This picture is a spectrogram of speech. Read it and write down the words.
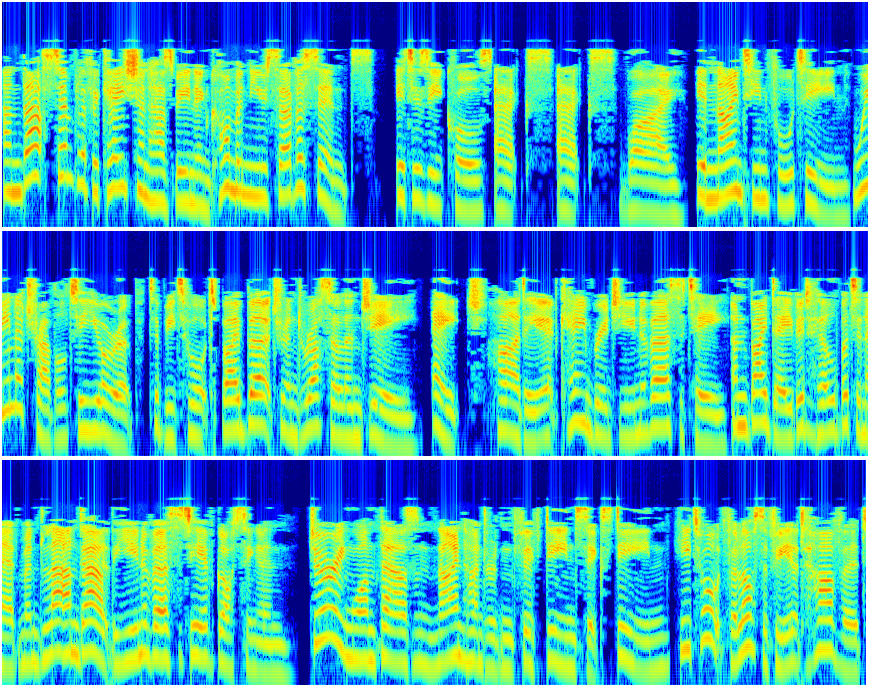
and that simplification has been in common use ever since. It is equals x, x, y. In 1914, Wiener traveled to Europe, to be taught by Bertrand Russell and G. H. Hardy at Cambridge University, and by David Hilbert and Edmund Landau at the University of Göttingen. During 1915–16, he taught philosophy at Harvard,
